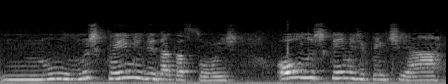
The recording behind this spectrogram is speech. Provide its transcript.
no, nos cremes de hidratações ou nos cremes de pentear,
